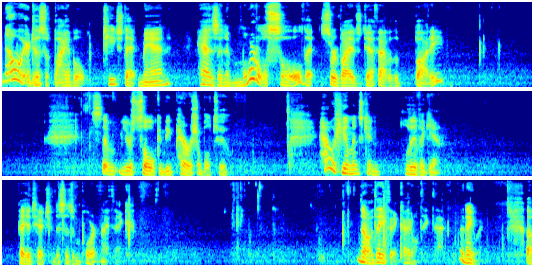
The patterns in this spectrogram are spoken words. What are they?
Nowhere does the Bible teach that man has an immortal soul that survives death out of the body. So your soul can be perishable too. How humans can live again. Pay attention, this is important, I think. No, they think, I don't think that. But anyway, uh,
